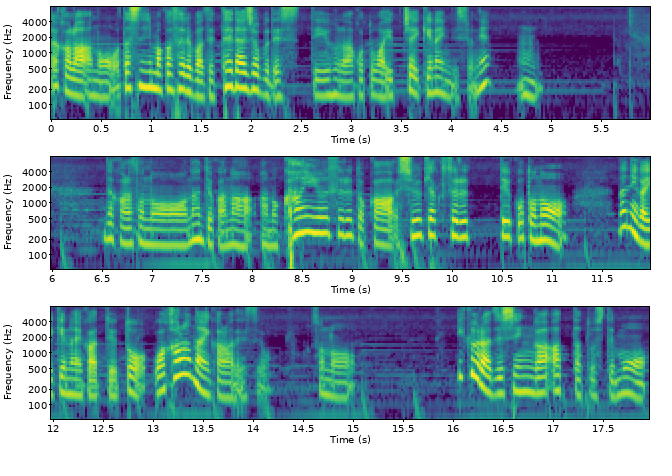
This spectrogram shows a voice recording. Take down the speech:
だからあの私に任せれば絶対大丈夫ですっていうふうなことは言っちゃいけないんですよね。うん。だからその何て言うかなあの勧誘するとか集客するっていうことの何がいけないかっていうと分からないからですよ。そのいくら自信があったとしても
